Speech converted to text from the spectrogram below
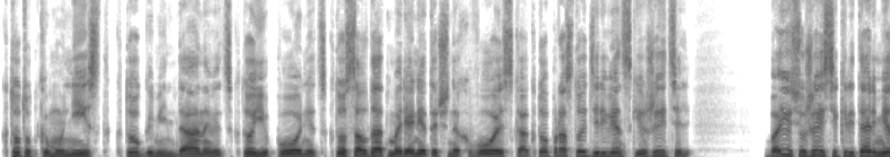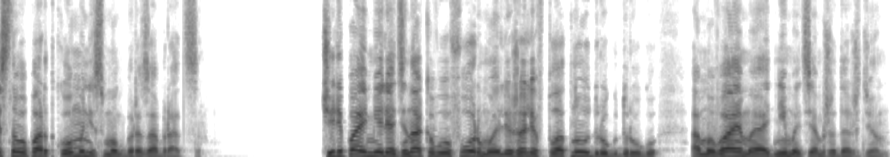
Кто тут коммунист, кто гоминдановец, кто японец, кто солдат марионеточных войск, а кто простой деревенский житель — Боюсь, уже и секретарь местного парткома не смог бы разобраться. Черепа имели одинаковую форму и лежали вплотную друг к другу, омываемые одним и тем же дождем.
